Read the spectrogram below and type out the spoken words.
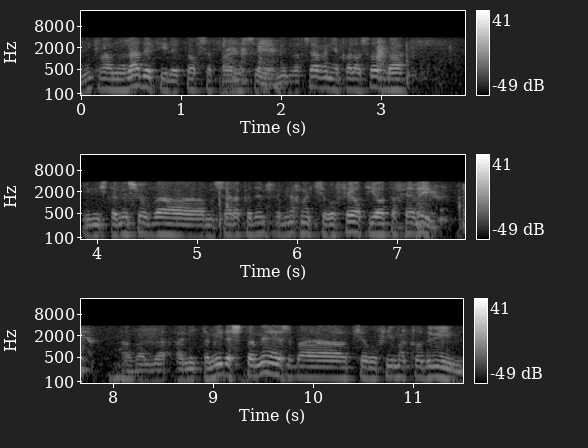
אני כבר נולדתי לתוך שפה מסוימת, ועכשיו אני יכול לעשות בה, אם נשתמש שוב במשל הקודם של רבי נחמן, צירופי אותיות אחרים. אבל אני תמיד אשתמש בצירופים הקודמים,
